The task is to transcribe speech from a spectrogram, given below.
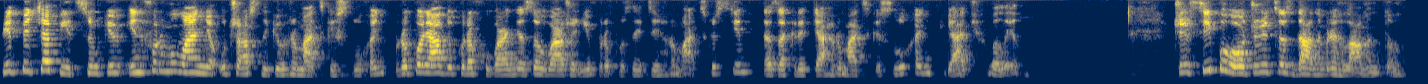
Підбиття підсумків, інформування учасників громадських слухань про порядок рахування зауважень і пропозицій громадськості та закриття громадських слухань 5 хвилин. Чи всі погоджуються з даним регламентом?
